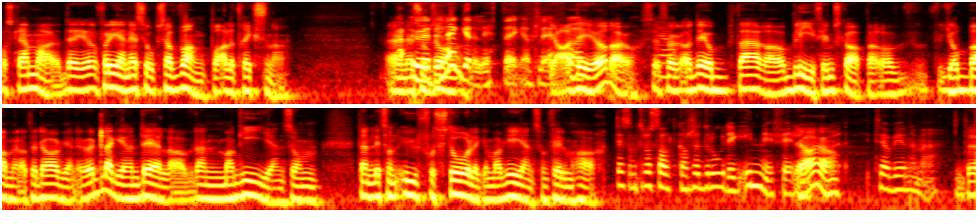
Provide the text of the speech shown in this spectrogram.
å skremme. Det gjør, fordi en er så observant på alle triksene. Ja, En ja, ødelegger det litt, egentlig? Ja, for- det gjør det jo. selvfølgelig. Og Det å være og bli filmskaper og jobbe med det til dagen ødelegger jo en del av den magien som Den litt sånn uforståelige magien som film har. Det som tross alt kanskje dro deg inn i film Ja, ja. til å begynne med. Det,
